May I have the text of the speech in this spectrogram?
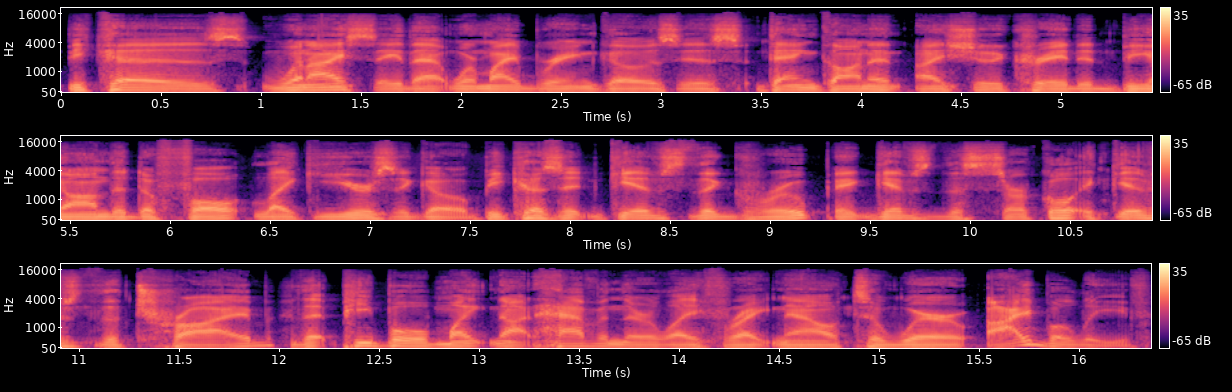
Because when I say that, where my brain goes is, dang on it, I should have created Beyond the Default like years ago because it gives the group, it gives the circle, it gives the tribe that people might not have in their life right now to where I believe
